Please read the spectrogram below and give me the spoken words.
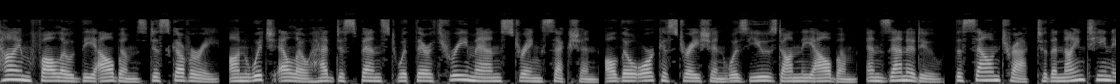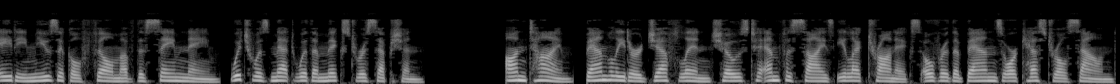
Time followed the album's discovery, on which ELO had dispensed with their three-man string section although orchestration was used on the album, and Xanadu, the soundtrack to the 1980 musical film of the same name, which was met with a mixed reception. On Time, bandleader Jeff Lynne chose to emphasize electronics over the band's orchestral sound.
